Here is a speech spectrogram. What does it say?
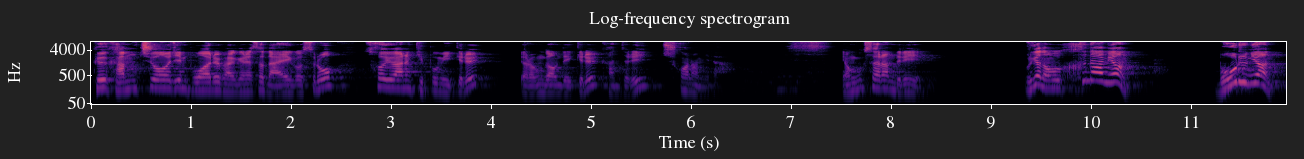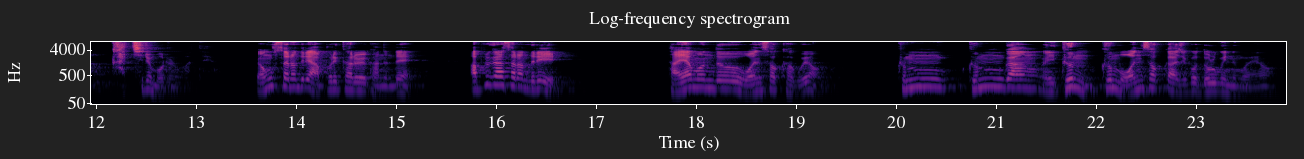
그 감추어진 보아를 발견해서 나의 것으로 소유하는 기쁨이 있기를 여러분 가운데 있기를 간절히 축원합니다. 영국 사람들이 우리가 너무 흔하면 모르면 가치를 모르는 것 같아요. 영국 사람들이 아프리카를 갔는데 아프리카 사람들이 다이아몬드 원석하고요. 금, 금강, 금, 금 원석 가지고 놀고 있는 거예요.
